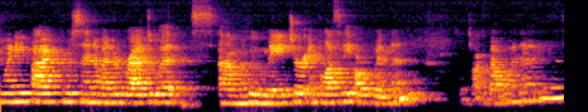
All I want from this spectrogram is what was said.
25% of undergraduates um, who major in philosophy are women. We'll talk about why that is.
